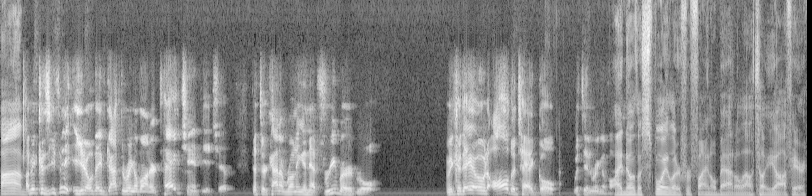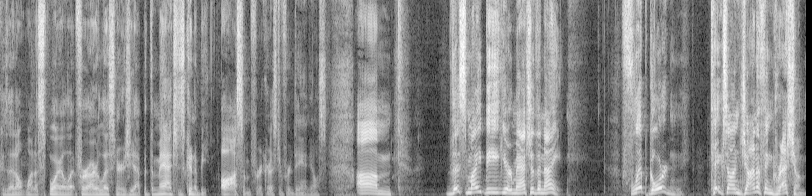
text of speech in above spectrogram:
I mean, because you think you know they've got the Ring of Honor Tag Championship that they're kind of running in that Freebird rule. I mean, could they own all the tag gold within Ring of Honor? I know the spoiler for Final Battle. I'll tell you off air because I don't want to spoil it for our listeners yet. But the match is going to be awesome for Christopher Daniels. Um, this might be your match of the night. Flip Gordon takes on Jonathan Gresham.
